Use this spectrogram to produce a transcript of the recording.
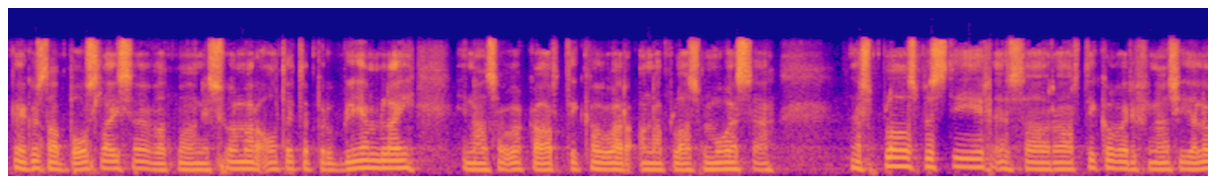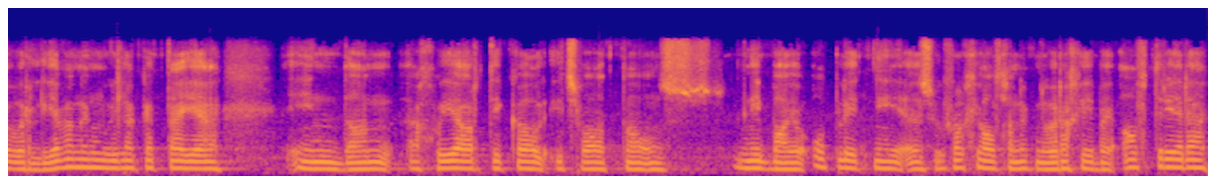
Kyk ons na bosluise wat maar in die somer altyd 'n probleem bly en dan sou ook 'n artikel oor anaplasmose. Ons plaasbestuur is daar 'n artikel oor die finansiële oorlewing in moeilike tye en dan 'n goeie artikel iets wat na ons nie baie oplet nie is hoeveel geld gaan ek nodig hê by aftrede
